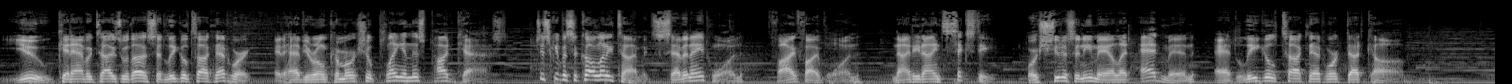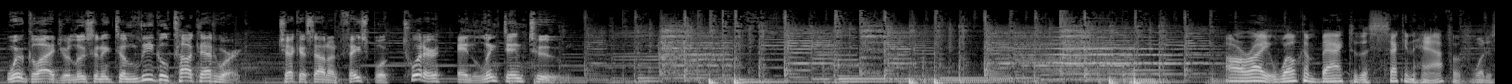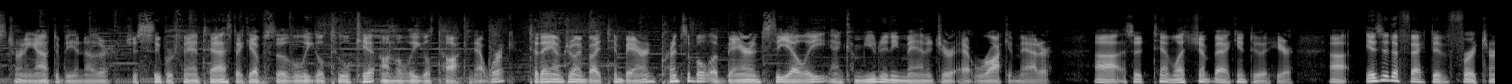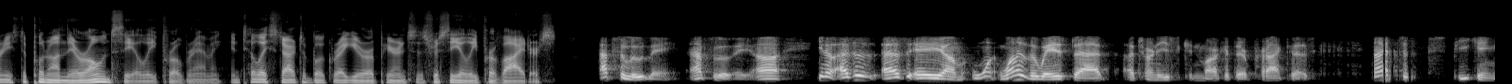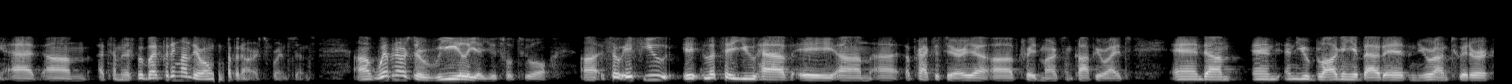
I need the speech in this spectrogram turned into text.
You can advertise with us at Legal Talk Network and have your own commercial play in this podcast. Just give us a call anytime at 781 551 9960 or shoot us an email at admin at LegalTalkNetwork.com. We're glad you're listening to Legal Talk Network. Check us out on Facebook, Twitter, and LinkedIn too. All right, welcome back to the second half of what is turning out to be another just super fantastic episode of the Legal Toolkit on the Legal Talk Network. Today I'm joined by Tim Baran, Principal of Baran CLE and Community Manager at Rocket Matter. Uh, so, Tim, let's jump back into it here. Uh, is it effective for attorneys to put on their own CLE programming until they start to book regular appearances for CLE providers? Absolutely, absolutely. Uh, you know, as a, as a um, one, one of the ways that attorneys can market their practice, not just speaking at um, at seminars, but by putting on their own webinars, for instance. Uh, webinars are really a useful tool. Uh, so if you, it, let's say you have a, um, a, a practice area of trademarks and copyrights, and um, and and you're blogging about it, and you're on Twitter,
